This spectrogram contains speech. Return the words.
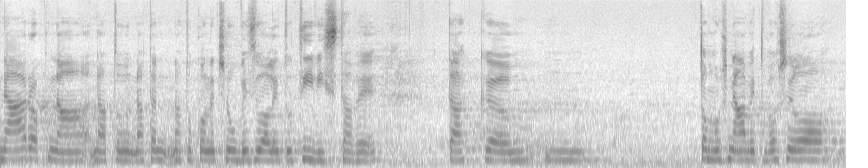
nárok na, na, tu, na, ten, na tu konečnou vizualitu té výstavy, tak to možná vytvořilo eh,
